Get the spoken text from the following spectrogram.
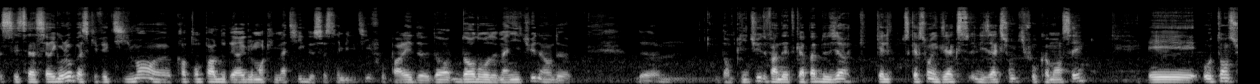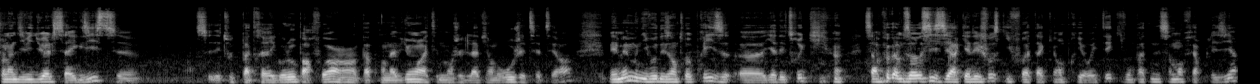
C'est assez rigolo parce qu'effectivement, quand on parle de dérèglement climatique, de sustainability, il faut parler d'ordre de, de, magnitude, hein, de d'amplitude, enfin d'être capable de dire quelles, quelles sont les actions qu'il faut commencer. Et autant sur l'individuel ça existe, c'est des trucs pas très rigolos parfois, hein, pas prendre l'avion, arrêter de manger de la viande rouge, etc. Mais même au niveau des entreprises, il euh, y a des trucs qui, c'est un peu comme ça aussi, c'est-à-dire qu'il y a des choses qu'il faut attaquer en priorité, qui vont pas nécessairement faire plaisir,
